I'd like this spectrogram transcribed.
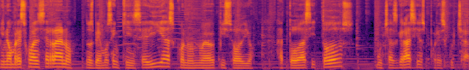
Mi nombre es Juan Serrano, nos vemos en 15 días con un nuevo episodio. A todas y todos, muchas gracias por escuchar.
